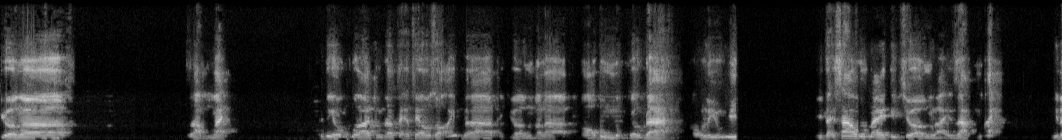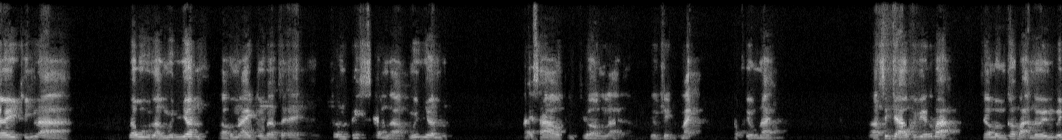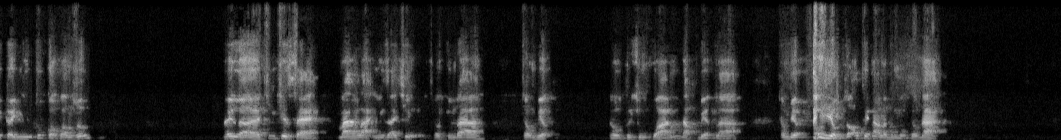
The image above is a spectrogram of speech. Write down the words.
trường uh, giảm mạnh. Thế thì hôm qua chúng ta sẽ theo dõi và thị trường bảo là có bùng nổ câu đà có lưu ý. Thì tại sao hôm nay thị trường lại giảm mạnh? Thì đây chính là đâu là nguyên nhân và hôm nay chúng ta sẽ phân tích xem là nguyên nhân tại sao thị trường lại điều chỉnh mạnh trong phiên nay. à, xin chào quý vị và các bạn. Chào mừng các bạn đến với kênh youtube của Quang Dũng đây là những chia sẻ mang lại những giá trị cho chúng ta trong việc đầu tư chứng khoán, đặc biệt là trong việc hiểu rõ thế nào là bùng nổ tiêu đà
